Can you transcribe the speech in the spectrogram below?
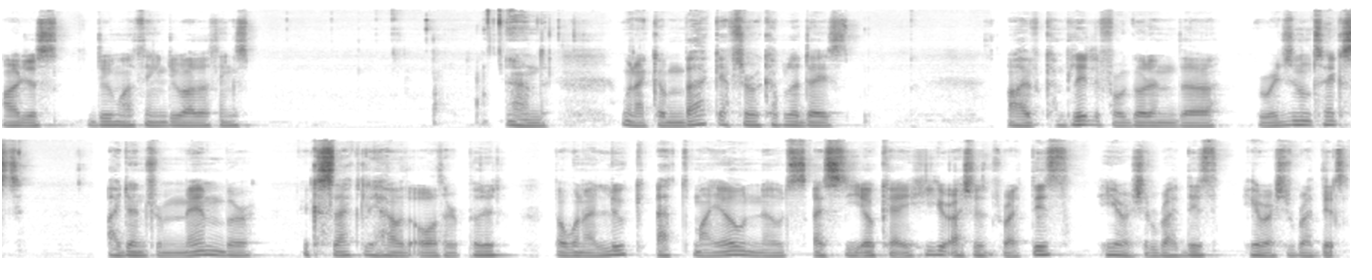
I just do my thing, do other things. And when I come back after a couple of days, I've completely forgotten the original text. I don't remember exactly how the author put it, but when I look at my own notes, I see, okay, here I should write this, here I should write this, here I should write this.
